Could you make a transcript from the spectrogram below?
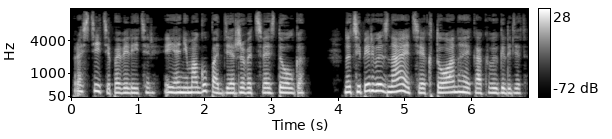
«Простите, повелитель, я не могу поддерживать связь долго. Но теперь вы знаете, кто она и как выглядит».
